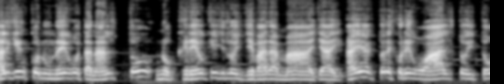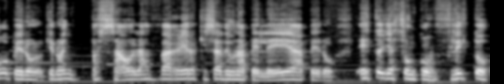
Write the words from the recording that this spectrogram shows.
alguien con un ego tan alto no creo que lo llevara más allá. Y Hay actores con ego alto y todo, pero que no han pasado las barreras quizás de una pelea, pero estos ya son conflictos,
